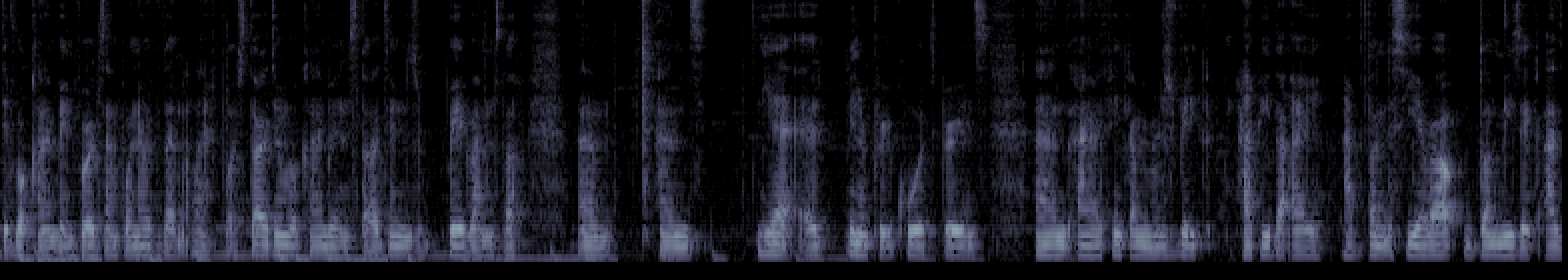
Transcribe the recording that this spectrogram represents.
did rock climbing for example. I never did that in my life but I started doing rock climbing and started doing this weird random stuff um, and yeah, it's been a pretty cool experience. And I think I'm just really happy that I have done this year out, done music as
